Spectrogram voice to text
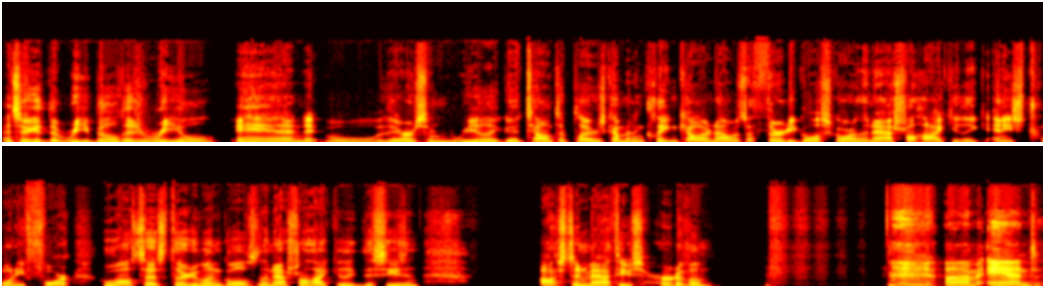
And so the rebuild is real, and ooh, there are some really good, talented players coming. And Clayton Keller now is a 30 goal scorer in the National Hockey League, and he's 24. Who else has 31 goals in the National Hockey League this season? Auston Matthews. Heard of him? um, and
